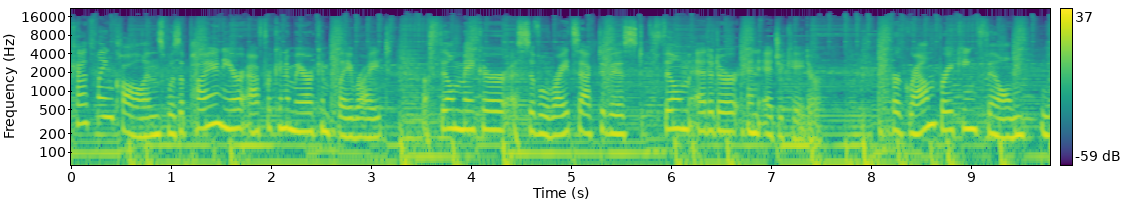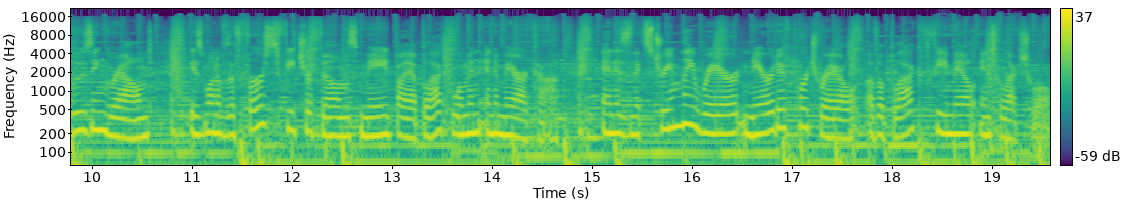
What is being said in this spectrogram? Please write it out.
Kathleen Collins was a pioneer African American playwright, a filmmaker, a civil rights activist, film editor, and educator. Her groundbreaking film, Losing Ground, is one of the first feature films made by a black woman in America and is an extremely rare narrative portrayal of a black female intellectual.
